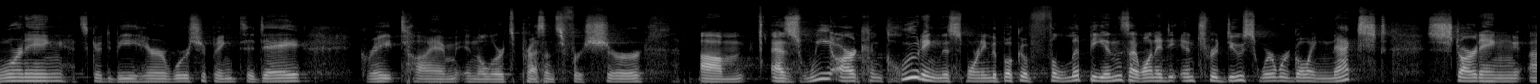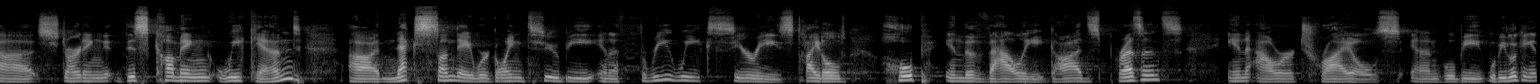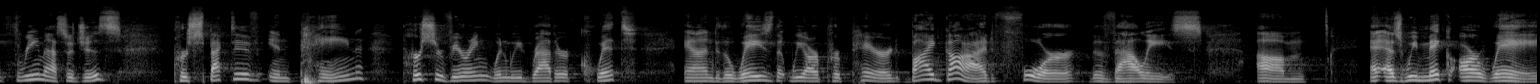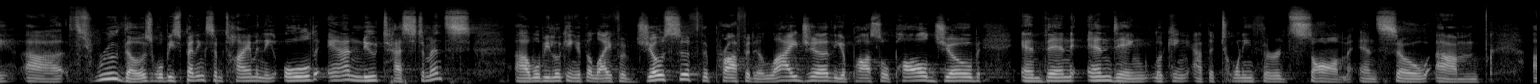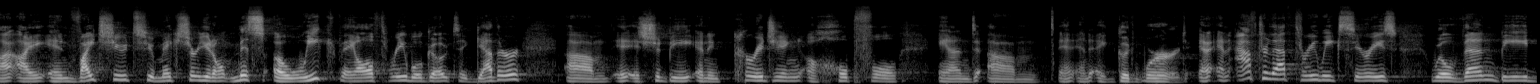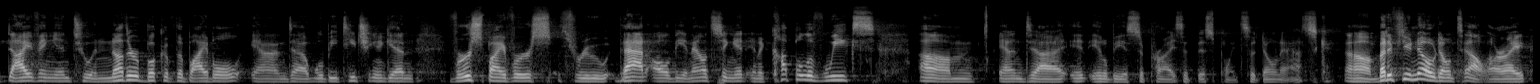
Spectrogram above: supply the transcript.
morning. It's good to be here worshiping today. Great time in the Lord's presence for sure. Um, as we are concluding this morning the book of Philippians, I wanted to introduce where we're going next, starting, uh, starting this coming weekend. Uh, next Sunday, we're going to be in a three week series titled Hope in the Valley God's Presence in our trials. And we'll be, we'll be looking at three messages perspective in pain, persevering when we'd rather quit, and the ways that we are prepared by God for the valleys. Um, as we make our way uh, through those, we'll be spending some time in the Old and New Testaments. Uh, we'll be looking at the life of Joseph, the prophet Elijah, the apostle Paul, Job, and then ending looking at the 23rd Psalm. And so um, I, invite you to make sure you don't miss a week. They all three will go together. Um, it, it, should be an encouraging, a hopeful, and, um, and, and, a good word. And, and after that three week series, we'll then be diving into another book of the Bible, and uh, we'll be teaching again verse by verse through that. I'll be announcing it in a couple of weeks. Um, and uh, it, will be a surprise at this point, so don't ask. Um, but if you know, don't tell, all right?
